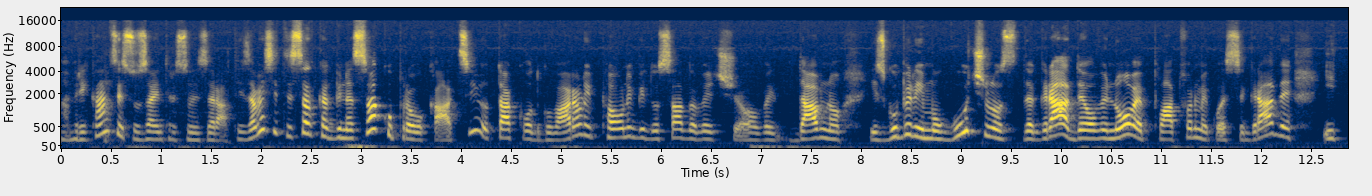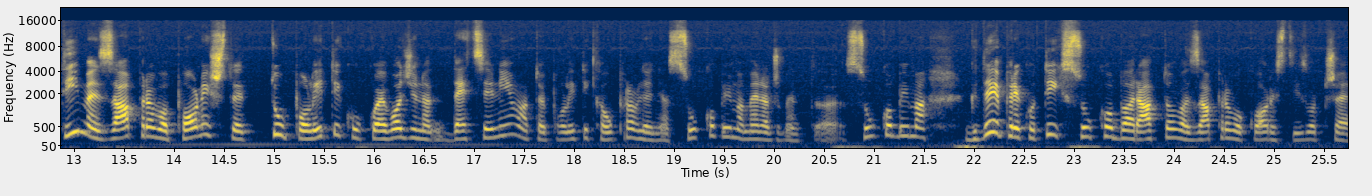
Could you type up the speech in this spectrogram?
Amerikanci su zainteresovani za rat. I zamislite sad kad bi na svaku provokaciju tako odgovarali, pa oni bi do sada već ovaj, davno izgubili mogućnost da grade ove nove platforme koje se grade i time zapravo ponište tu politiku koja je vođena decenijama, to je politika upravljanja sukobima, management e, sukobima, gde preko tih sukoba, ratova zapravo korist izloče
